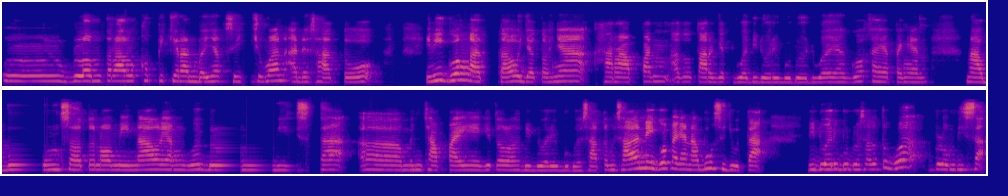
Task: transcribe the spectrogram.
Hmm, belum terlalu kepikiran banyak sih. Cuman ada satu. Ini gue nggak tahu jatuhnya harapan atau target gue di 2022 ya. Gue kayak pengen nabung suatu nominal yang gue belum bisa eh, mencapainya gitu loh di 2021. Misalnya nih gue pengen nabung sejuta. Di 2021 tuh gue belum bisa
